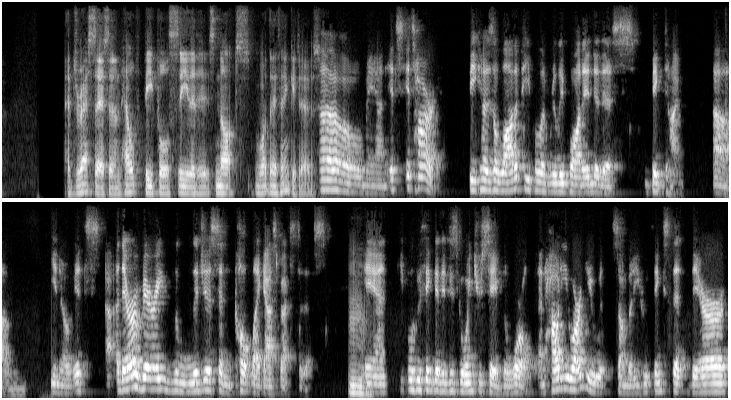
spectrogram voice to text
address it and help people see that it's not what they think it is? Oh man, it's it's hard because a lot of people have really bought into this big time. Um, you know, it's uh, there are very religious and cult-like aspects to this, Mm. and people who think that it is going to save the world. And how do you argue with somebody who thinks that their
